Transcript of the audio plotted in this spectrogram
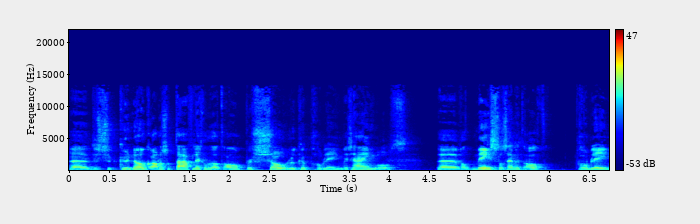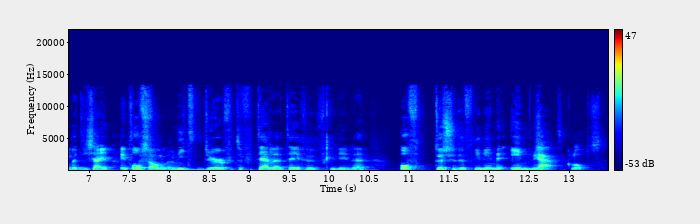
Eh, dus ze kunnen ook alles op tafel leggen omdat het al persoonlijke problemen zijn. Klopt. Eh, want meestal zijn het altijd problemen die zij of niet durven te vertellen tegen hun vriendinnen, of tussen de vriendinnen in. Ja, klopt.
